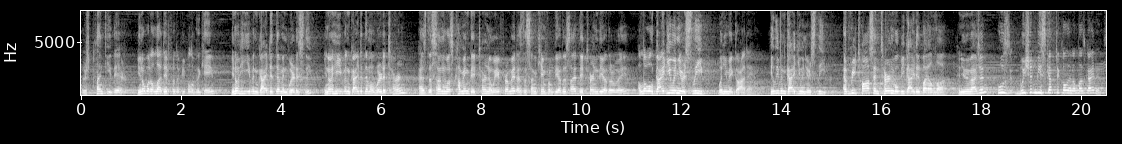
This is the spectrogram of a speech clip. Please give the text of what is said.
There's plenty there. You know what Allah did for the people of the cave? You know He even guided them in where to sleep? You know He even guided them on where to turn? As the sun was coming, they turned away from it. As the sun came from the other side, they turned the other way. Allah will guide you in your sleep when you make dua to Him. He'll even guide you in your sleep. Every toss and turn will be guided by Allah. Can you imagine? Who's, we shouldn't be skeptical in Allah's guidance.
